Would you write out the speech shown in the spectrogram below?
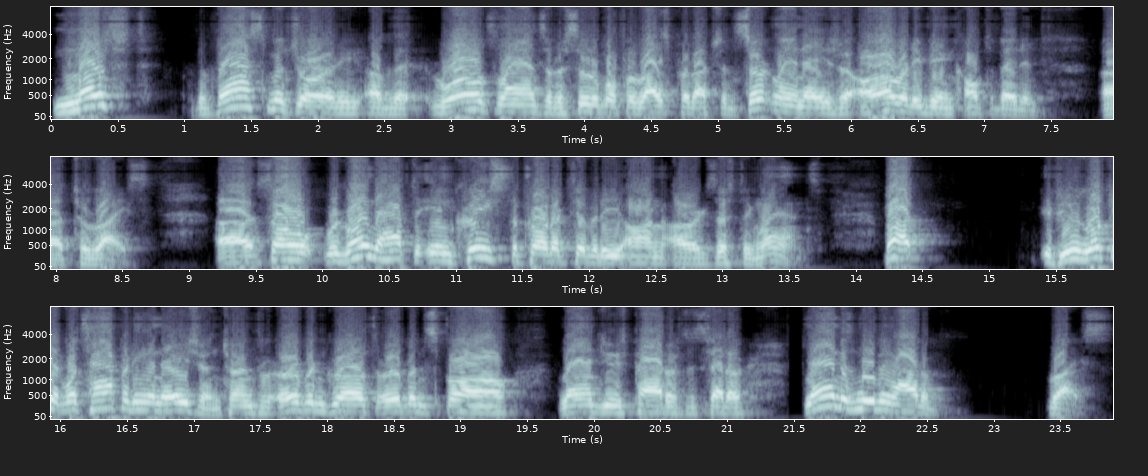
Most, the vast majority of the world's lands that are suitable for rice production, certainly in Asia, are already being cultivated uh, to rice. Uh, so we're going to have to increase the productivity on our existing lands. But if you look at what's happening in Asia in terms of urban growth, urban sprawl, land use patterns, etc., land is moving out of rice.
